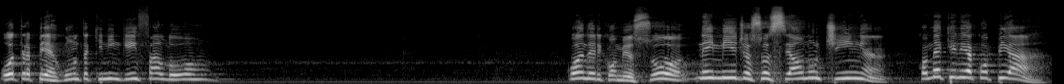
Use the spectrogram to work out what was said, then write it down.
Outra pergunta que ninguém falou. Quando ele começou, nem mídia social não tinha. Como é que ele ia copiar?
